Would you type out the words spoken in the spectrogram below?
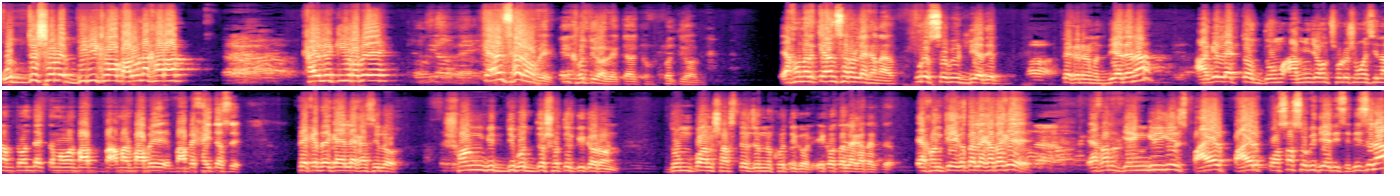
উদ্দেশ্য হলো বিড়ি খাওয়া ভালো না খারাপ? খাইলে কি হবে? ক্যান্সার হবে। কি ক্ষতি হবে? ক্ষতি হবে? এখন আর ক্যান্সারও লেখা না। পুরো ছবি দিয়ে দে প্যাকেটের মধ্যে। দিয়ে দেয় না? আগে লেখতো একদম আমি যখন ছোট সময় ছিলাম তখন দেখতাম আমার বাপ আমার বাবে বাপে খাইতেছে। প্যাকেটের গায়ে লেখা ছিল সংবিধিবদ্ধ সতর্কীকরণ ধূমপান স্বাস্থ্যের জন্য ক্ষতিকর। এই কথা লেখা থাকতো। এখন কি এ কথা লেখা থাকে? এখন গ্যাংগ্রিং এর পায়ের পায়ের পচা ছবি দিয়ে দিছে। দিছে না?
